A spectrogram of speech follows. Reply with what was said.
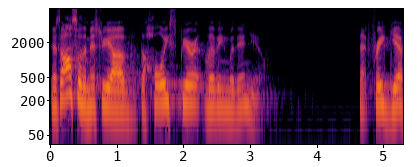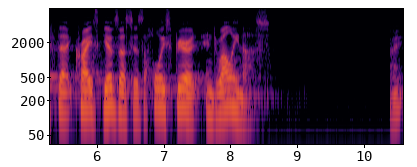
there's also the mystery of the Holy Spirit living within you. That free gift that Christ gives us is the Holy Spirit indwelling us. Right?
